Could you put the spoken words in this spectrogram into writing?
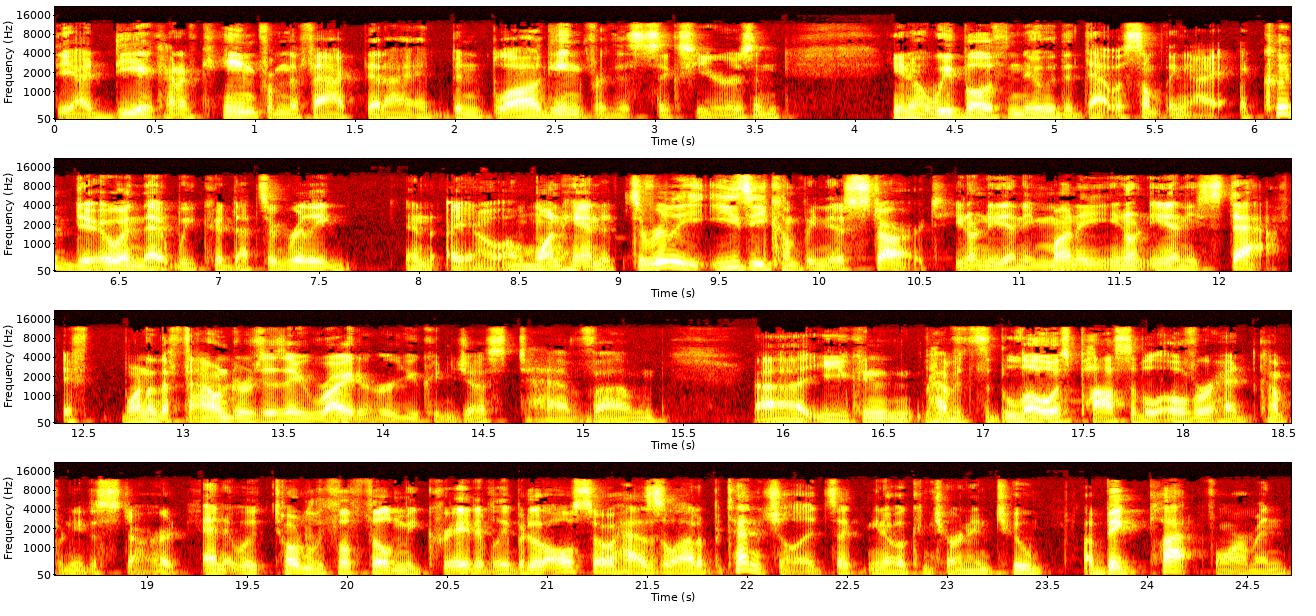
the idea kind of came from the fact that I had been blogging for this six years, and you know we both knew that that was something I, I could do, and that we could. That's a really and you know on one hand it's a really easy company to start. You don't need any money. You don't need any staff. If one of the founders is a writer you can just have um, uh, you can have it the lowest possible overhead company to start, and it would totally fulfill me creatively. But it also has a lot of potential. It's like you know, it can turn into a big platform, and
